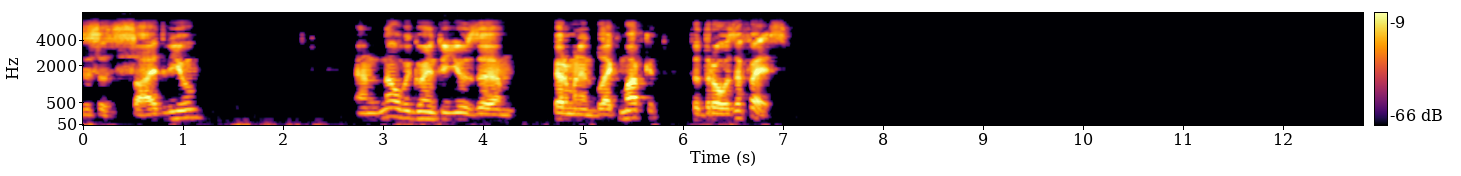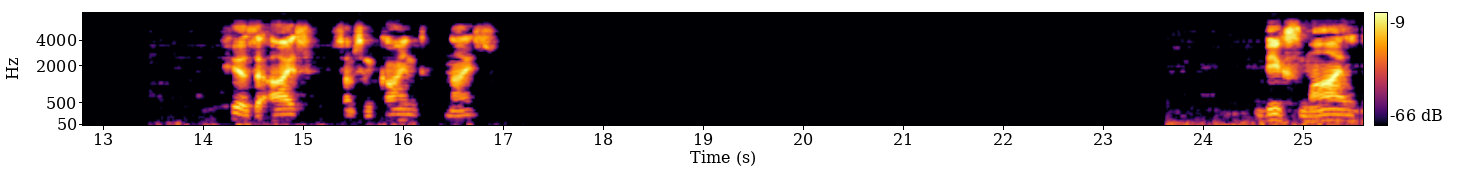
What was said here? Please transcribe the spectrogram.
this is side view and now we're going to use a permanent black marker to draw the face. Here's the eyes, something kind, nice. Big smile.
